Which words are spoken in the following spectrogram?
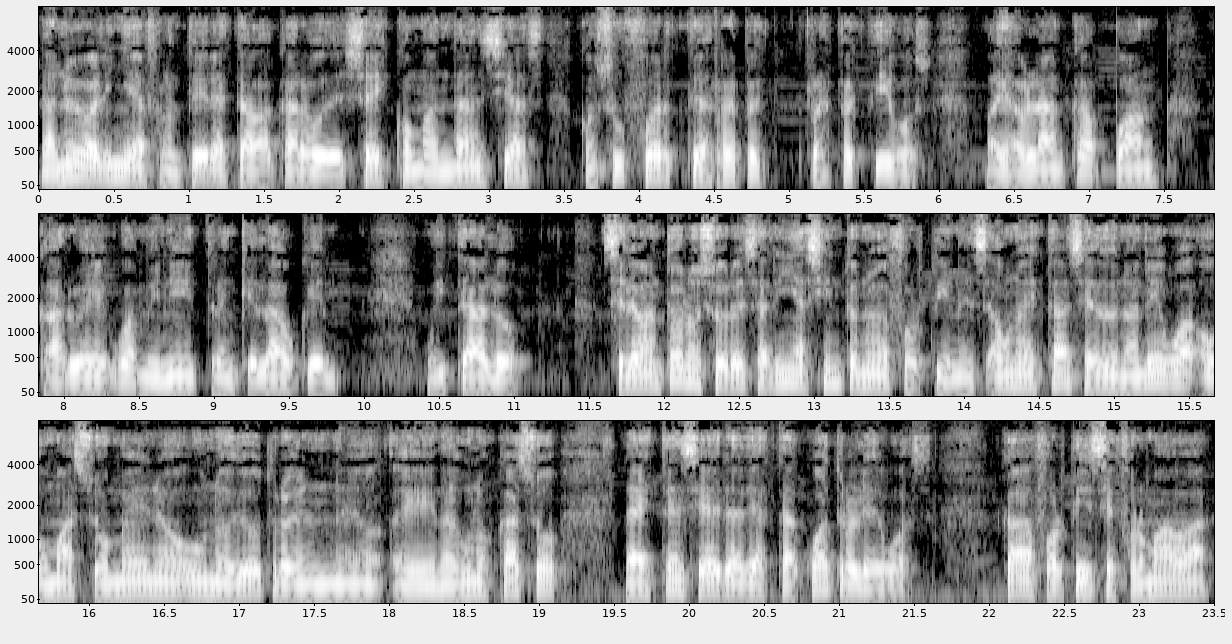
La nueva línea de frontera estaba a cargo de seis comandancias con sus fuertes respectivos, Bahía Blanca, Puan, Carué, Guaminí, Trenquelauquen, Huitalo. Se levantaron sobre esa línea 109 fortines, a una distancia de una legua o más o menos uno de otro en, en algunos casos la distancia era de hasta cuatro leguas. Cada fortín se formaba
